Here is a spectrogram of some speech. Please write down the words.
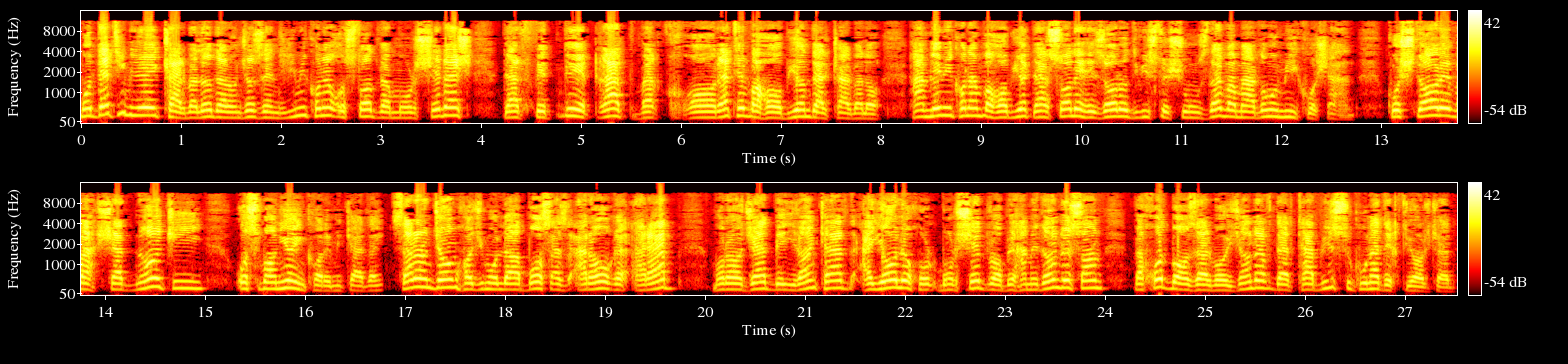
مدتی میره کربلا در آنجا زندگی می‌کنه استاد و مرشدش در فتنه قتل و خارت وهابیان در کربلا. حمله می‌کنن وهابیان در سال 1216 و مردم رو می‌کشن کشتار وحشتناکی عثمانی ها این کار می‌کردن. سرانجام حاجی ملا عباس از عراق عرب مراجعت به ایران کرد ایال مرشد را به همدان رسان و خود به آذربایجان رفت در تبریز سکونت اختیار کرد.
